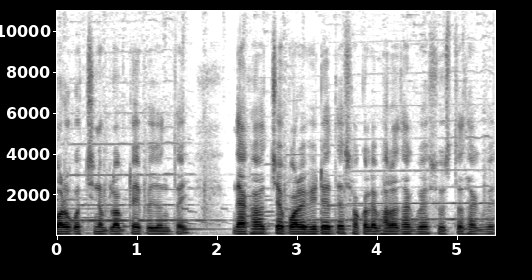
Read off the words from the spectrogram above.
বড় করছি না ব্লগটা এই পর্যন্তই। দেখা হচ্ছে পরের ভিডিওতে। সকলে ভালো থাকবে, সুস্থ থাকবে।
